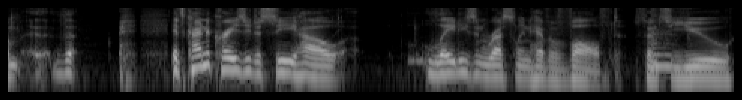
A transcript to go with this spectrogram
the it's kind of crazy to see how ladies in wrestling have evolved since Mm-hmm. you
